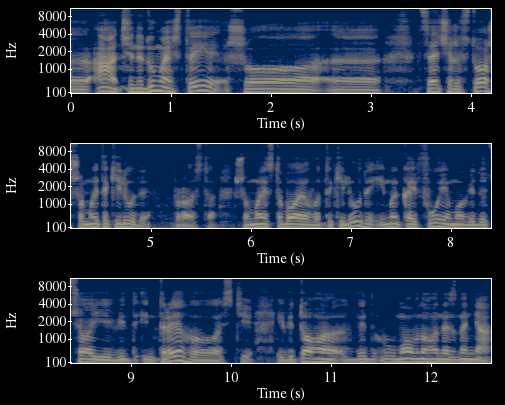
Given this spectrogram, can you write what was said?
Е, А, чи не думаєш ти, що е, це через те, що ми такі люди просто? Що ми з тобою от такі люди, і ми кайфуємо від оцієї від інтриговості і від того від умовного незнання.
